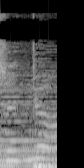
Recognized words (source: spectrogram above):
Señor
